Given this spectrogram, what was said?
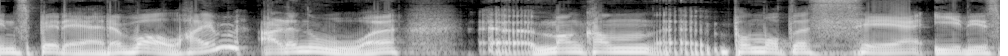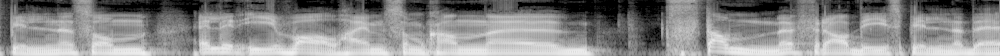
inspirere Valheim? Er det noe eh, man kan eh, på en måte se i de spillene som Eller i Valheim som kan eh, stamme fra de det,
